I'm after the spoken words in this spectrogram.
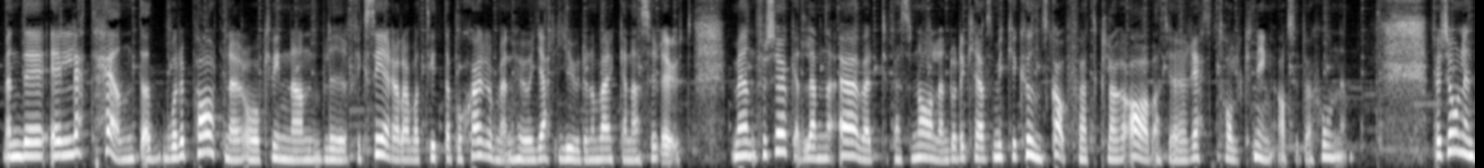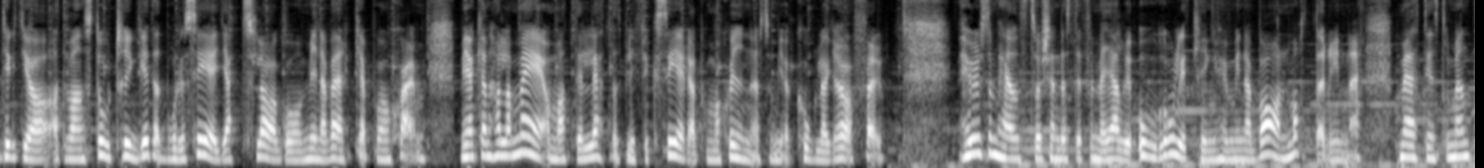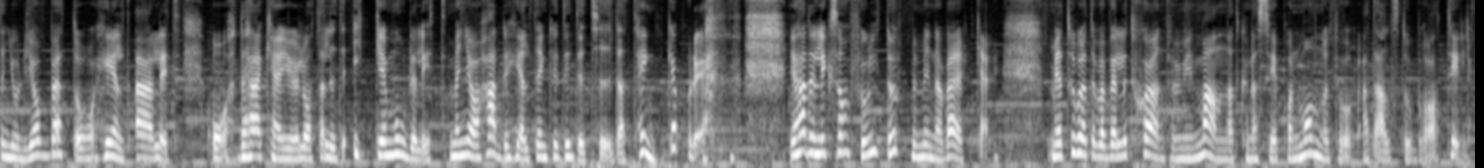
Men det är lätt hänt att både partner och kvinnan blir fixerade av att titta på skärmen hur ljuden och verkarna ser ut. Men försök att lämna över till personalen då det krävs mycket kunskap för att klara av att göra rätt tolkning av situationen. Personligen tyckte jag att det var en stor trygghet att både se hjärtslag och mina verkar på en skärm. Men jag kan hålla med om att det är lätt att bli fixerad på maskiner som gör coola grafer. Hur som helst så kändes det för mig aldrig oroligt kring hur mina barn mått där inne. Mätinstrumenten gjorde jobbet och helt ärligt, och det här kan ju låta lite icke-moderligt, men jag hade helt enkelt inte tid att tänka på det. Jag hade liksom fullt upp med mina verkar. Men jag tror att det var väldigt skönt för min man att kunna se på en monitor att allt stod bra till.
